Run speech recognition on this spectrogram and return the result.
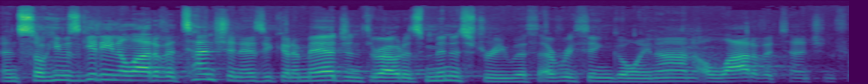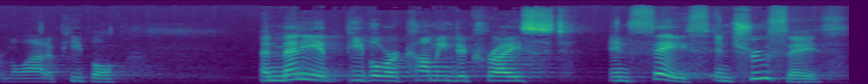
And so he was getting a lot of attention, as you can imagine, throughout his ministry with everything going on, a lot of attention from a lot of people. And many people were coming to Christ in faith, in true faith.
